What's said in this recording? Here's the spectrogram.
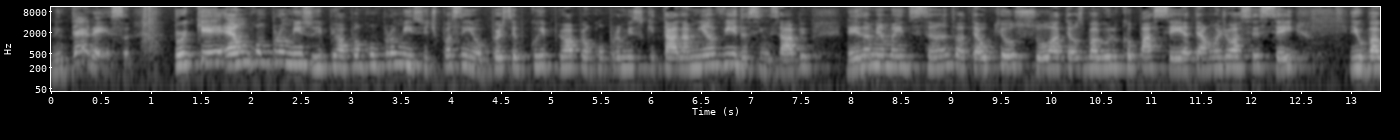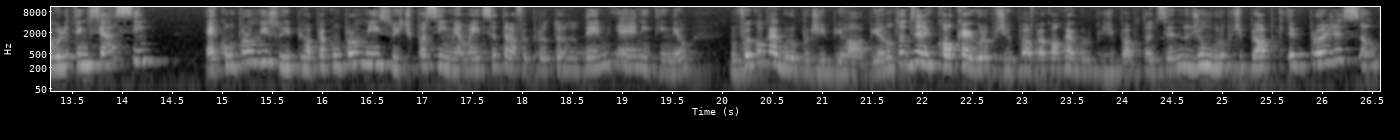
Não interessa. Porque é um compromisso. O hip hop é um compromisso. E, tipo assim, eu percebo que o hip hop é um compromisso que tá na minha vida, assim, sabe? Desde a minha mãe de santo até o que eu sou, até os bagulhos que eu passei, até onde eu acessei. E o bagulho tem que ser assim. É compromisso. Hip hop é compromisso. E, tipo assim, minha mãe de santo, ela foi produtora do DMN, entendeu? Não foi qualquer grupo de hip hop. Eu não tô dizendo que qualquer grupo de hip hop é qualquer grupo de hip hop. Eu tô dizendo de um grupo de hip hop que teve projeção.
